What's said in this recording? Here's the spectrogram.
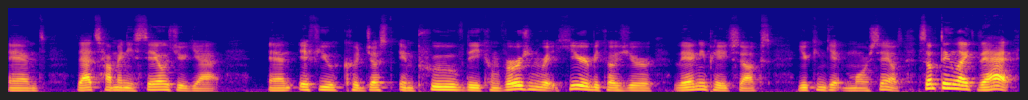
and that's how many sales you get. And if you could just improve the conversion rate here because your landing page sucks, you can get more sales. Something like that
